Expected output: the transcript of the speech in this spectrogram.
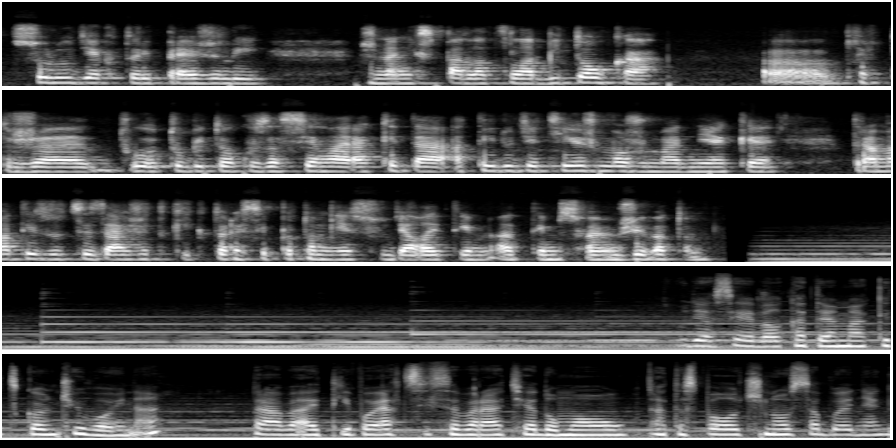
sú ľudia, ktorí prežili, že na nich spadla celá bytovka, pretože tú, tú bytovku zasiahla raketa a tí ľudia tiež môžu mať nejaké traumatizujúce zážitky, ktoré si potom nesú ďalej tým, tým svojim životom. Bude asi aj veľká téma, keď skončí vojna. Práve aj tí vojaci sa vrátia domov a tá spoločnosť sa bude nejak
